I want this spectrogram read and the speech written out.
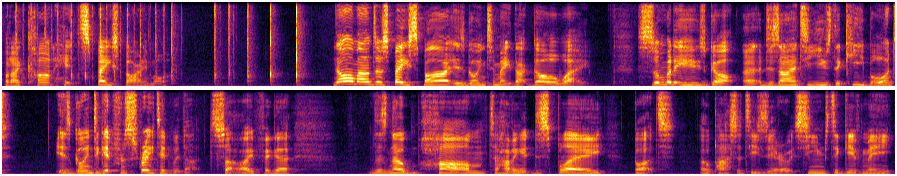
but I can't hit spacebar anymore. No amount of spacebar is going to make that go away. Somebody who's got a desire to use the keyboard is going to get frustrated with that. So I figure there's no harm to having it display, but opacity zero. It seems to give me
